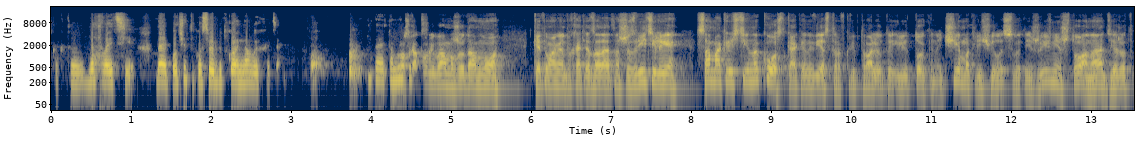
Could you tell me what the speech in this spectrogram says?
как-то в войти, да, и получить такой свой биткоин на выходе. Поэтому... Вопрос, который вам уже давно к этому моменту хотят задать наши зрители. Сама Кристина Кост, как инвестор в криптовалюты или токены, чем отличилась в этой жизни, что она держит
